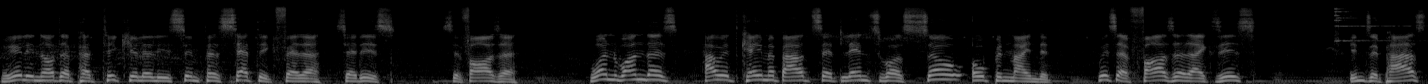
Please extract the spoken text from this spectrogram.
Really not a particularly sympathetic fella, that is. The father. One wonders how it came about that Lenz was so open minded. With a father like this. In the past,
